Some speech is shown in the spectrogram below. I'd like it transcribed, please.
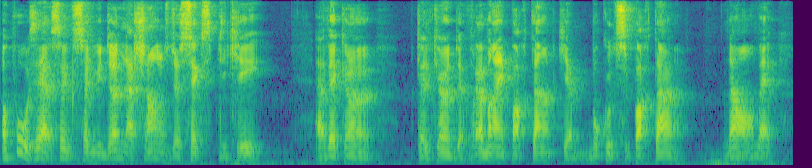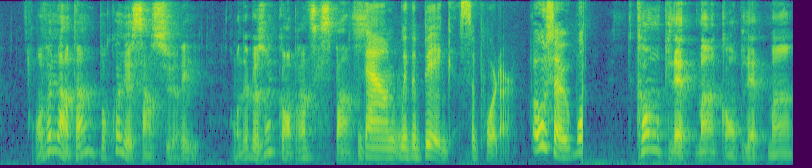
opposés à ça. Ça lui donne la chance de s'expliquer avec un quelqu'un de vraiment important qui a beaucoup de supporters. Non, mais on veut l'entendre. Pourquoi le censurer? On a besoin de comprendre ce qui se passe. Down with a big supporter. Also, complètement, complètement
